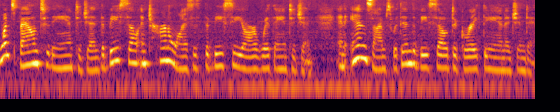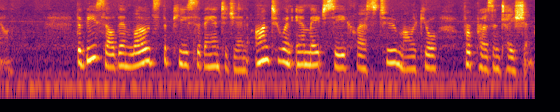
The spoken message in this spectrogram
Once bound to the antigen, the B cell internalizes the BCR with antigen, and enzymes within the B cell degrade the antigen down. The B cell then loads the piece of antigen onto an MHC class II molecule for presentation.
